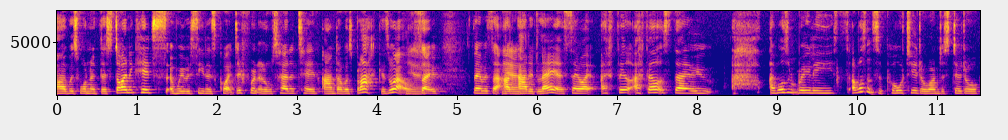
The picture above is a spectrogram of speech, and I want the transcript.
I was one of the Steiner kids and we were seen as quite different and alternative and I was black as well. Yeah. so there was that yeah. added layer. So I, I feel I felt as though I wasn't really I wasn't supported or understood or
